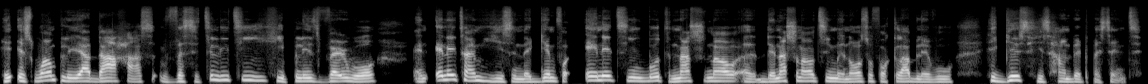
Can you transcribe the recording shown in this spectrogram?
he is one player that has versatility. He plays very well. And anytime he's in the game for any team, both national, uh, the national team and also for club level, he gives his 100%.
